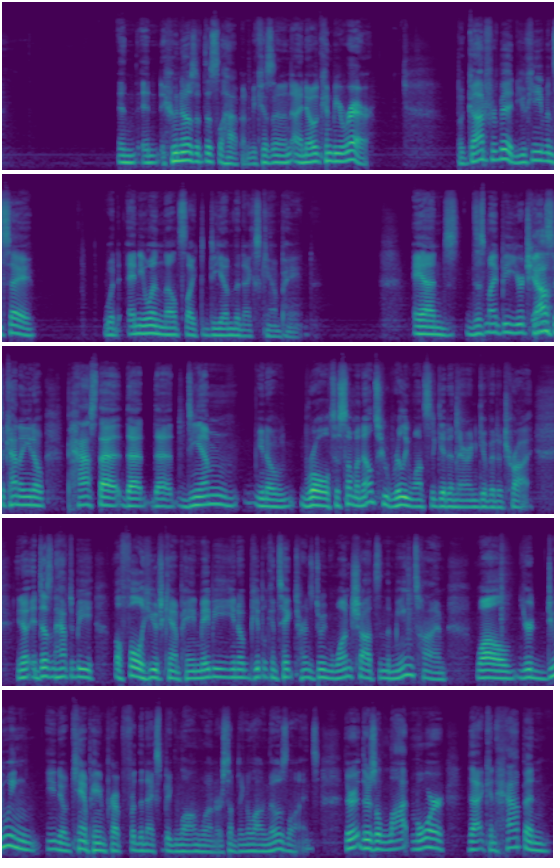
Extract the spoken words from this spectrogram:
and and who knows if this will happen because i know it can be rare but god forbid you can even say would anyone else like to DM the next campaign? and this might be your chance Yeah. to kind of you know pass that that that dm you know role to someone else who really wants to get in there and give it a try you know it doesn't have to be a full huge campaign maybe you know people can take turns doing one shots in the meantime while you're doing you know campaign prep for the next big long one or something along those lines there there's a lot more that can happen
